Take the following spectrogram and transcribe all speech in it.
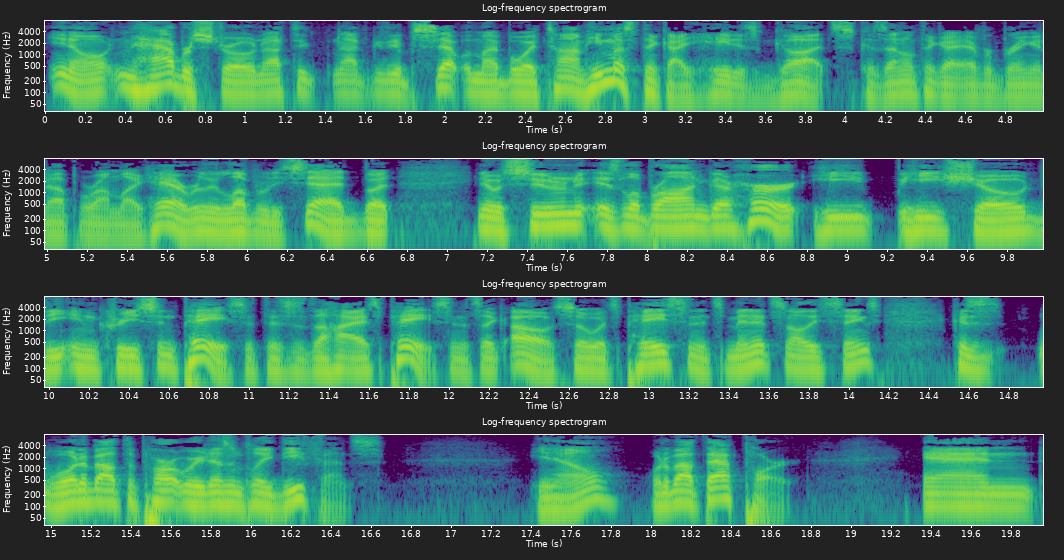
you know, in Haberstroh, not to, not get upset with my boy Tom, he must think I hate his guts because I don't think I ever bring it up where I'm like, hey, I really love what he said. But, you know, as soon as LeBron got hurt, he, he showed the increase in pace, that this is the highest pace. And it's like, oh, so it's pace and it's minutes and all these things. Cause what about the part where he doesn't play defense? You know, what about that part? And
